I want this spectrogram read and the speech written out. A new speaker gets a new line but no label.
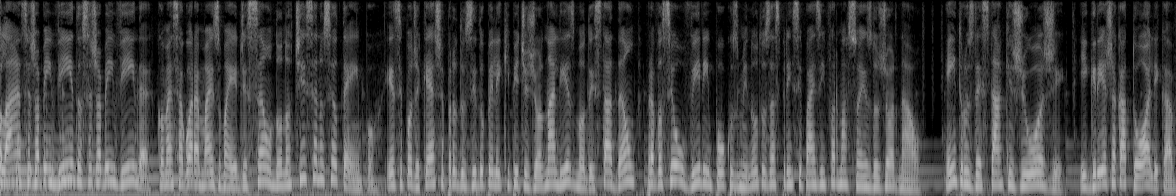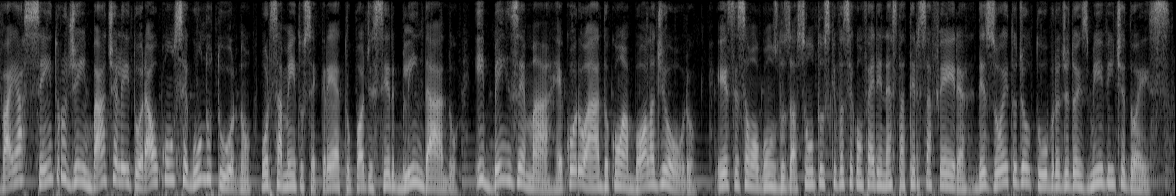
Olá, seja bem-vindo, seja bem-vinda. Começa agora mais uma edição do Notícia no seu Tempo. Esse podcast é produzido pela equipe de jornalismo do Estadão para você ouvir em poucos minutos as principais informações do jornal. Entre os destaques de hoje, Igreja Católica vai a centro de embate eleitoral com o segundo turno. Orçamento secreto pode ser blindado e Benzema é coroado com a bola de ouro. Esses são alguns dos assuntos que você confere nesta terça-feira, 18 de outubro de 2022.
